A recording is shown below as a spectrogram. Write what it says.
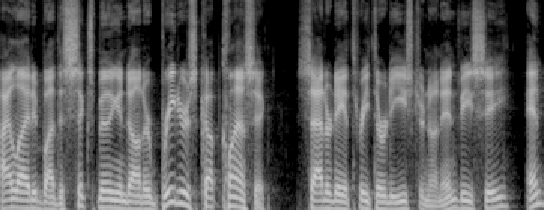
highlighted by the $6 million Breeders' Cup Classic, Saturday at 3.30 Eastern on NBC and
